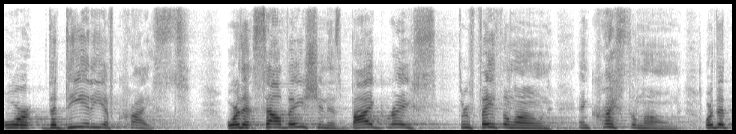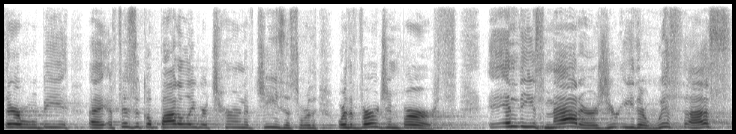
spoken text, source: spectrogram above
or the deity of Christ, or that salvation is by grace through faith alone and Christ alone, or that there will be a, physical bodily return of Jesus, or the, or the virgin birth. In these matters, you're either with us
